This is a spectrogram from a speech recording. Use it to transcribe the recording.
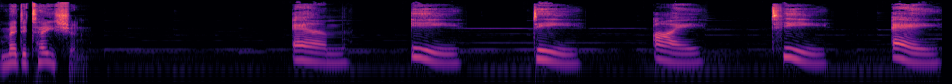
Meditation. M E D I T A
